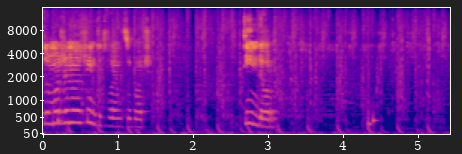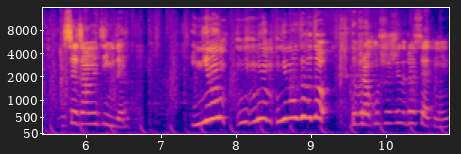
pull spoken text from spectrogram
To może na odcinku twoim zobacz. Tinder. Wysadzamy Tinder. I nie mam, nie, nie, nie mogę do... Dobra, muszę się resetnąć.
